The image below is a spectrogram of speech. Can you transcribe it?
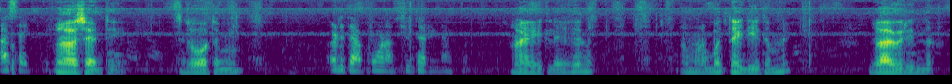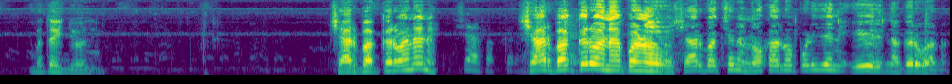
આ સાઈડ હા સાઈડથી જુઓ તમે. અડધા પોણા સુધારી નાખો હા એટલે છે ને હમણાં બતાવી દઈએ તમને. જો આવી રીતના. બતાવી દો હજી. ચાર ભાગ કરવાના ને? ચાર ભાગ કરવા ચાર ભાગ કરવાના પણ ચાર ભાગ છે ને નોખા નો પડી જાય ને એવી રીતના કરવાના.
